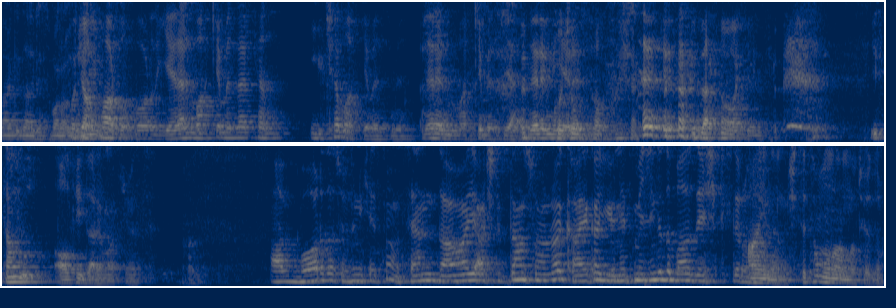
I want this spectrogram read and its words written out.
Vergi dairesi bana Hocam ödemeyi- pardon bu arada yerel mahkeme derken ilçe mahkemesi mi? Nerenin mahkemesi yani? Nerenin Koca? Mustafa Paşa İdare Mahkemesi. İstanbul 6 İdare Mahkemesi. Abi bu arada sözünü kestim ama sen davayı açtıktan sonra KYK yönetmeliğinde de bazı değişiklikler oldu. Aynen işte tam onu anlatıyordum.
